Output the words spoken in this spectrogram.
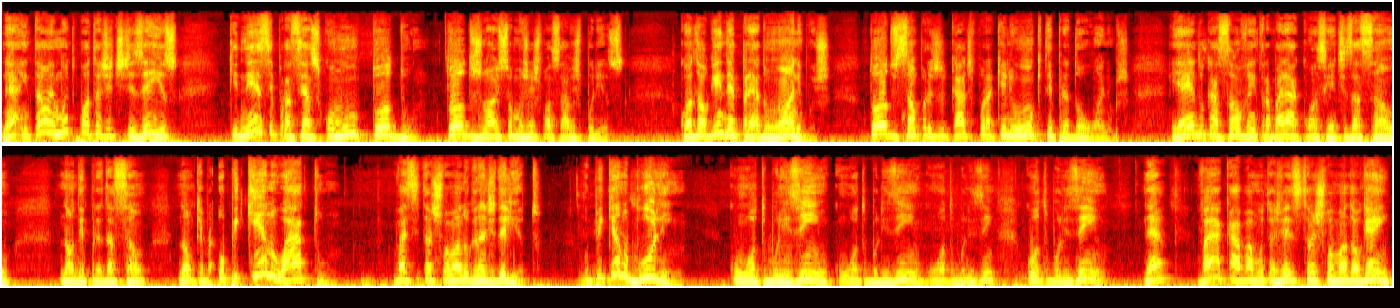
Né? Então é muito importante a gente dizer isso, que nesse processo como um todo, todos nós somos responsáveis por isso. Quando alguém depreda um ônibus, todos são prejudicados por aquele um que depredou o ônibus. E a educação vem trabalhar conscientização, não depredação, não quebrar. O pequeno ato vai se transformar no grande delito. O pequeno bullying, com outro bullyingzinho, com outro bullyingzinho, com outro bullyingzinho, com outro bullyingzinho, né? Vai acabar muitas vezes transformando alguém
